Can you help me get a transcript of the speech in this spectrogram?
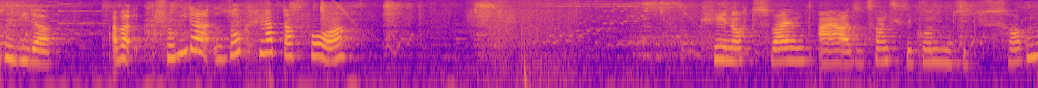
Geschossen wieder. Aber schon wieder so knapp davor. Okay, noch zwei, ah, also 20 Sekunden zu zocken.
